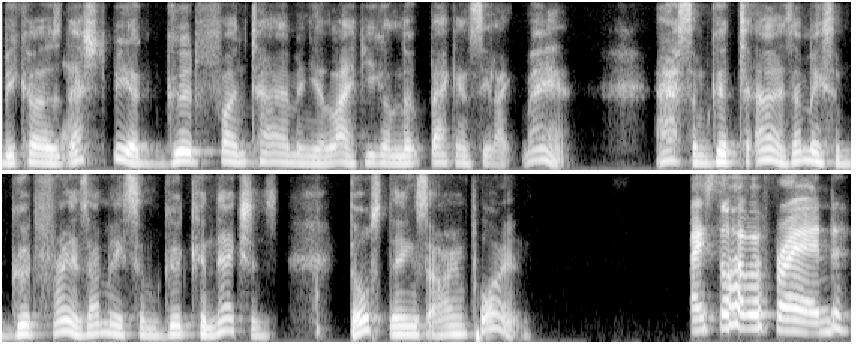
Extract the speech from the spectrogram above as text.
because Yeah. that should be a good, fun time in your life. You're gonna look back and see, like, man, I had some good times. I made some good friends. I made some good connections. Those things are important. I still have a friend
